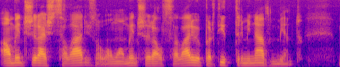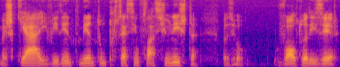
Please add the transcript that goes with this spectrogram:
aumentos gerais de salários ou um aumento geral de salário a partir de determinado momento. Mas que há, evidentemente, um processo inflacionista. Mas eu volto a dizer,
